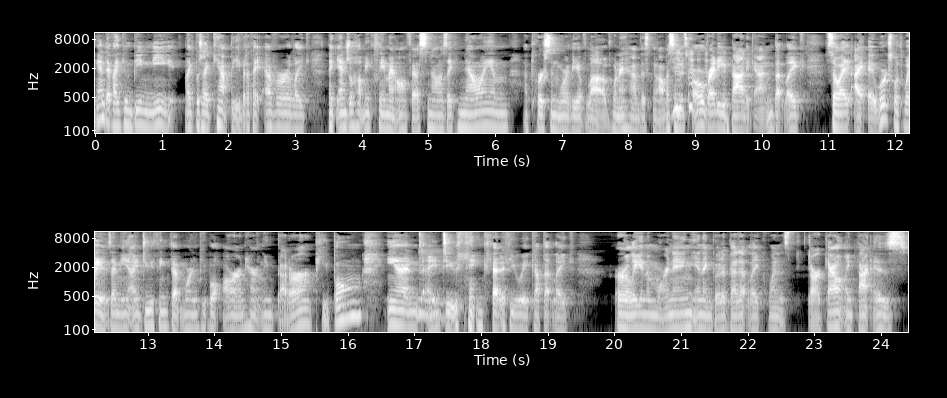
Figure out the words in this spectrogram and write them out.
And if I can be neat, like, which I can't be, but if I ever, like, like Angela helped me clean my office and I was like, now I am a person worthy of love when I have this clean office and it's already bad again. But like, so I, I, it works both ways. I mean, I do think that morning people are inherently better people. And I mm-hmm. do think that if you wake up at like early in the morning and then go to bed at like when it's dark out, like that is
